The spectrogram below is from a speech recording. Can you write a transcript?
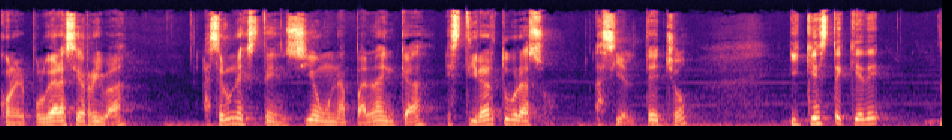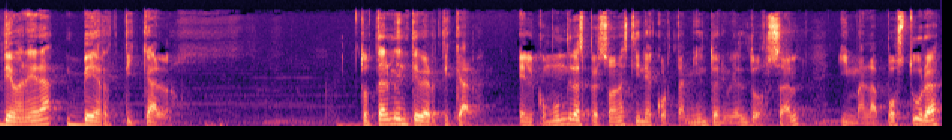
con el pulgar hacia arriba, hacer una extensión, una palanca, estirar tu brazo hacia el techo y que éste quede de manera vertical. Totalmente vertical. El común de las personas tiene acortamiento a nivel dorsal y mala postura,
